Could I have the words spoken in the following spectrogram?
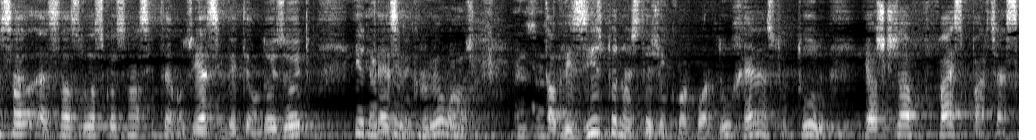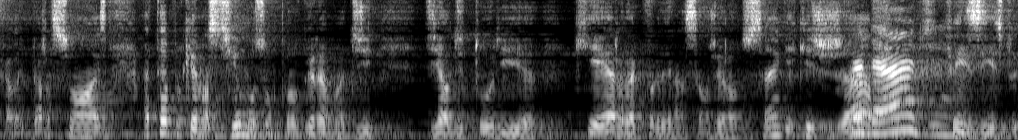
são essa- essas duas coisas que nós citamos, o SBT 128 e o teste microbiológico. Exatamente. Talvez isso não esteja incorporado. O resto, tudo, eu acho que já faz parte das calibrações. Até porque nós tínhamos um programa de, de auditoria que era da Coordenação Geral do Sangue, que já Verdade. fez isso.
